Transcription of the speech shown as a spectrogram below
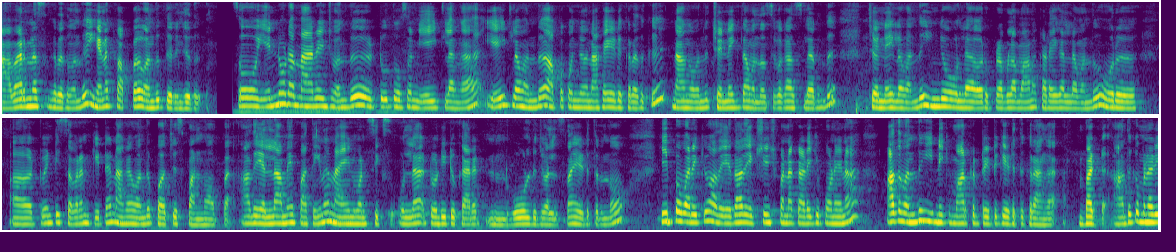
அவேர்னஸ்ங்கிறது வந்து எனக்கு அப்போ வந்து தெரிஞ்சது. ஸோ என்னோடய மேரேஜ் வந்து டூ தௌசண்ட் எயிட்லங்க எயிட்டில் வந்து அப்போ கொஞ்சம் நகை எடுக்கிறதுக்கு நாங்கள் வந்து சென்னைக்கு தான் வந்தோம். சிவகாசிலேருந்து சென்னையில் வந்து இங்கே உள்ள ஒரு பிரபலமான கடைகளில் வந்து ஒரு டுவெண்ட்டி செவன் கிட்டே நகை வந்து பர்ச்சேஸ் பண்ணோம் அப்போ. அது எல்லாமே பார்த்தீங்கன்னா நைன் ஒன் சிக்ஸ் உள்ள twenty two carat gold jewels தான் எடுத்திருந்தோம். இப்போ வரைக்கும் அதை ஏதாவது எக்ஸ்சேஞ்ச் பண்ண கடைக்கு போனேன்னா அதை வந்து இன்றைக்கி மார்க்கெட் ரேட்டுக்கு எடுத்துக்கிறாங்க. பட் அதுக்கு முன்னாடி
